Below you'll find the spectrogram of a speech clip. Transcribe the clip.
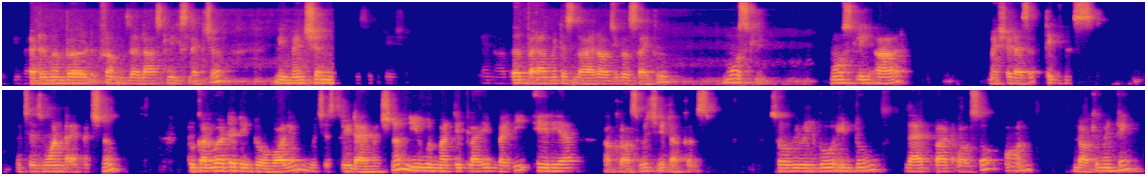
If you had remembered from the last week's lecture, we mentioned precipitation and other parameters in the hydrological cycle mostly, mostly are measured as a thickness, which is one dimensional to convert it into a volume, which is three dimensional, you would multiply it by the area across which it occurs. So we will go into that part also on documenting,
